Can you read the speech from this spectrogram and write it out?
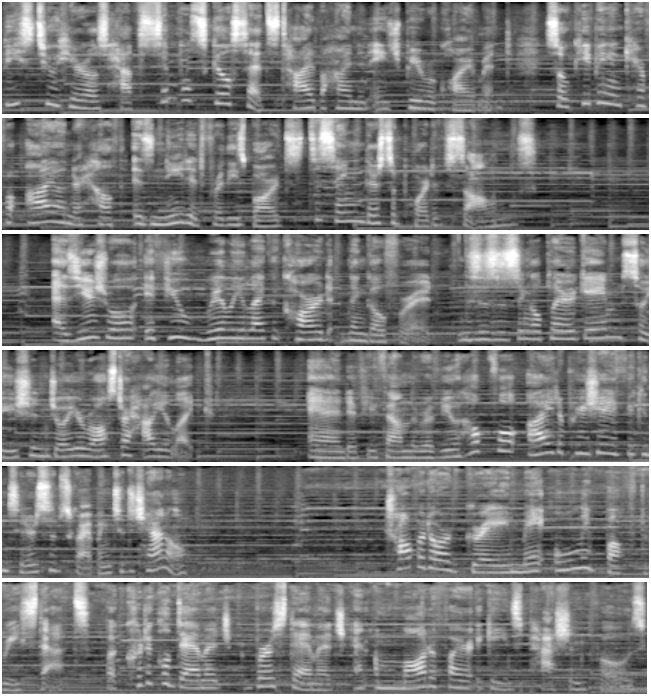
These two heroes have simple skill sets tied behind an HP requirement, so keeping a careful eye on their health is needed for these bards to sing their supportive songs. As usual, if you really like a card, then go for it. This is a single player game, so you should enjoy your roster how you like. And if you found the review helpful, I'd appreciate if you consider subscribing to the channel. Troubadour Gray may only buff 3 stats, but critical damage, burst damage, and a modifier against passion foes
